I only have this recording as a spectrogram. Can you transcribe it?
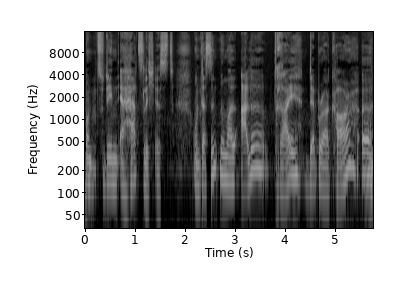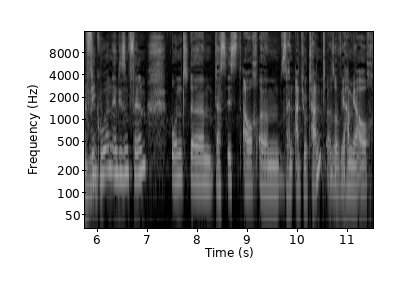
und zu denen er herzlich ist. Und das sind nun mal alle drei Deborah Carr äh, Figuren in diesem Film. Und ähm, das ist auch ähm, sein Adjutant. Also wir haben ja auch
